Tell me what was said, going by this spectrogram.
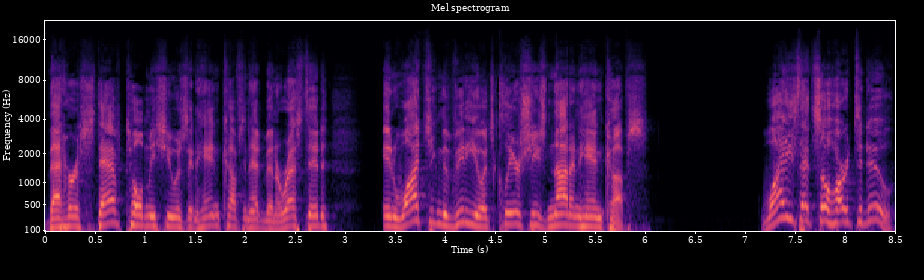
that her staff told me she was in handcuffs and had been arrested. In watching the video, it's clear she's not in handcuffs. Why is that so hard to do?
